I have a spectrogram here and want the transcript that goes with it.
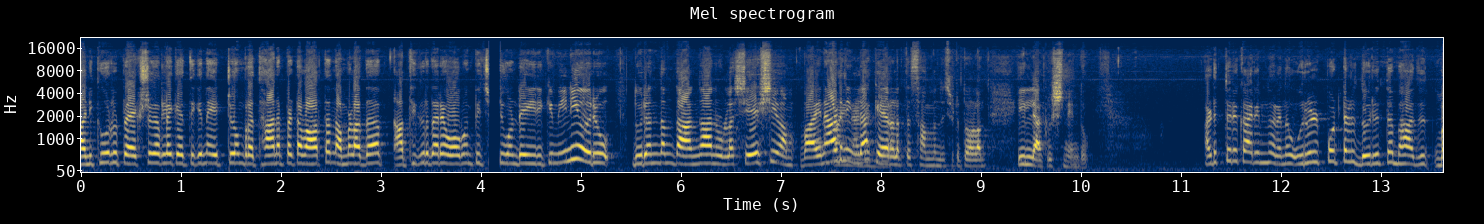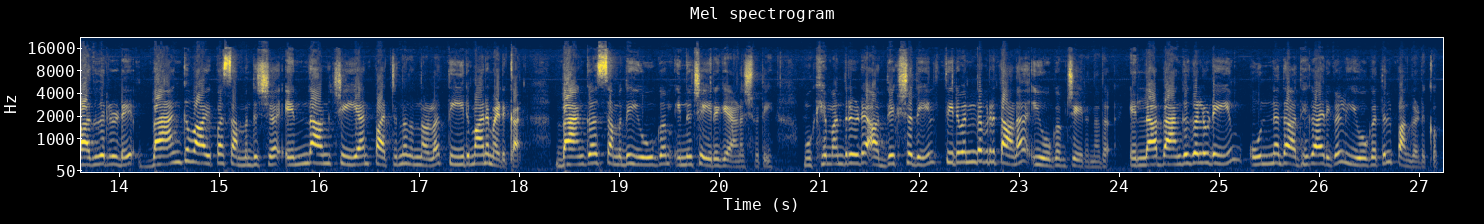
മണിക്കൂറിൽ പ്രേക്ഷകരിലേക്ക് എത്തിക്കുന്ന ഏറ്റവും പ്രധാനപ്പെട്ട വാർത്ത. നമ്മളത് അധികൃതരെ ഓർമ്മിപ്പിച്ചുകൊണ്ടേയിരിക്കും. ഇനി ഒരു ദുരന്തം താങ്ങാനുള്ള ശേഷി വയനാടിനില്ല. കേരളത്തെ സംബന്ധിച്ചിടത്തോളം ഇല്ല. കൃഷ്ണേന്ദു. അടുത്തൊരു കാര്യം എന്ന് പറയുന്നത് ഉരുൾപൊട്ടൽ ദുരിത ബാധിതരുടെ ബാങ്ക് വായ്പ സംബന്ധിച്ച് എന്താണ് ചെയ്യാൻ പറ്റുന്നതെന്നുള്ള തീരുമാനമെടുക്കാൻ ബാങ്കേഴ്സ് സമിതി യോഗം ഇന്ന് ചേരുകയാണ് ശ്രുതി. മുഖ്യമന്ത്രിയുടെ അധ്യക്ഷതയിൽ തിരുവനന്തപുരത്താണ് യോഗം ചേരുന്നത്. എല്ലാ ബാങ്കുകളുടെയും ഉന്നത അധികാരികൾ യോഗത്തിൽ പങ്കെടുക്കും.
